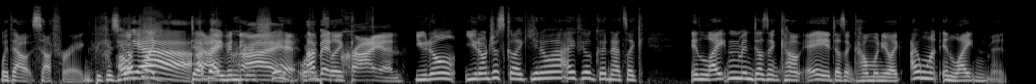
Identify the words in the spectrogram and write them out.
without suffering because you oh have yeah to like I've dive into crying. your shit. i've been like, crying You don't you don't just go like, you know what, I feel good now. It's like enlightenment doesn't come a, it doesn't come when you're like, I want enlightenment.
